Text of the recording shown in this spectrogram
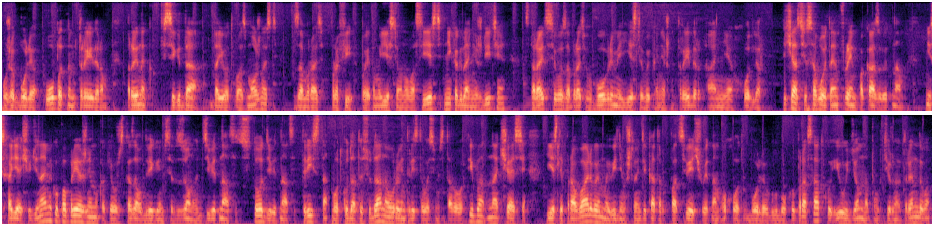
уже более опытным трейдерам, рынок всегда дает возможность забрать профит. Поэтому если он у вас есть, никогда не ждите, старайтесь его забрать вовремя, если вы, конечно, трейдер, а не hodler. Сейчас часовой таймфрейм показывает нам нисходящую динамику по-прежнему. Как я уже сказал, двигаемся в зону 19100, 19300. Вот куда-то сюда на уровень 382 фибо на часе. Если проваливаем, мы видим, что индикатор подсвечивает нам уход в более глубокую просадку и уйдем на пунктирную трендовую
